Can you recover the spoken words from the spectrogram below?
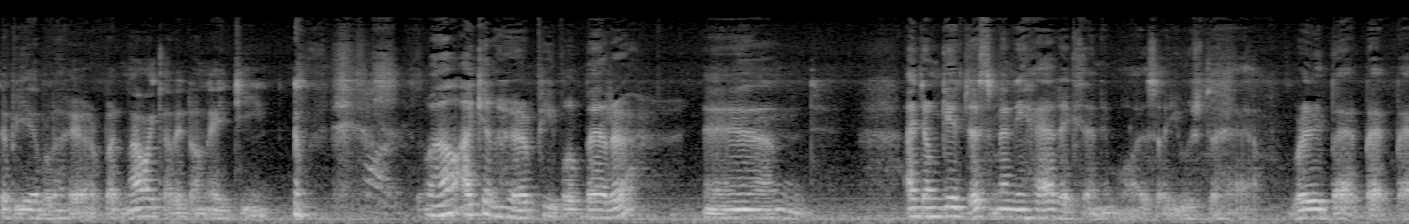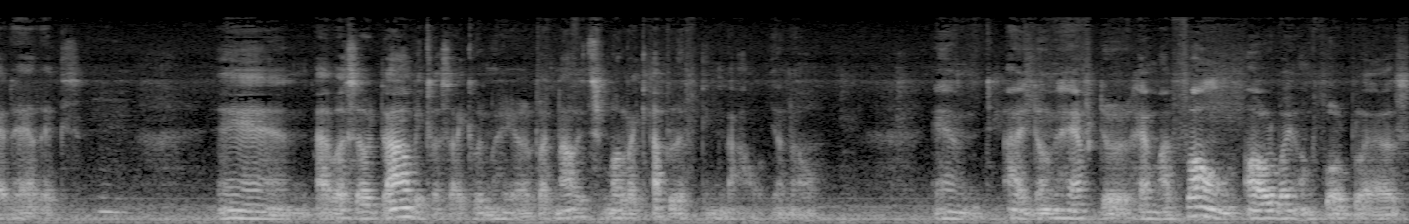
to be able to hear, but now I got it on 18. well, I can hear people better, and I don't get as many headaches anymore as I used to have. Really bad, bad, bad headaches. Mm-hmm. And I was so down because I couldn't hear, but now it's more like uplifting now, you know. And I don't have to have my phone all the way on full blast.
